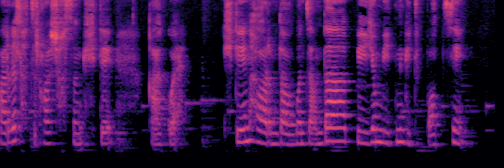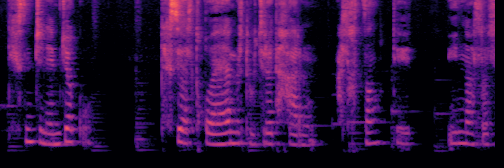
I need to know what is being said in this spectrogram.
бараг л хоцорхоо шахсан гэхдээ гаагүй. Гэхдээ энэ хоорондоо уг нь замдаа би юм идэнэ гэж бодсон. Тэгсэн чинь амжаагүй. Такси олдохгүй амар төвчрээд ахаар нь алхацсан. Тэгээд энэ бол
